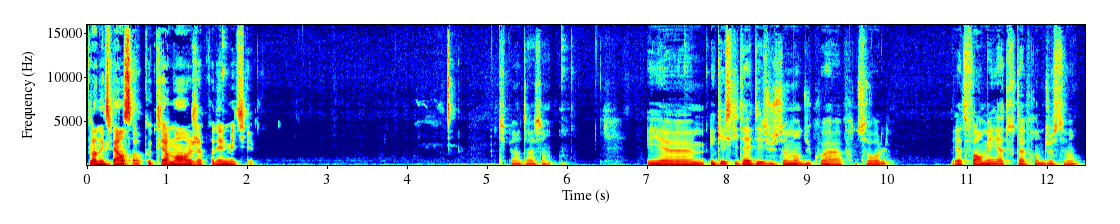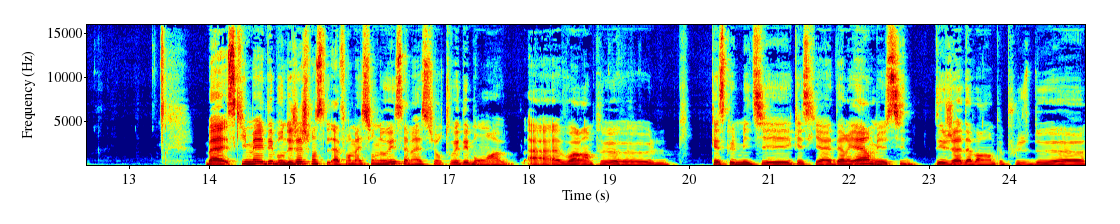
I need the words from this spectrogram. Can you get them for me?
plein d'expériences, alors que clairement j'apprenais le métier. Super intéressant. Et, et qu'est-ce qui t'a aidé justement du coup à prendre ce rôle? Et à te former, à tout apprendre justement? Bah, ce qui m'a aidé, bon, déjà, je pense que la formation Noé, ça m'a surtout aidé, bon, à, à voir un peu euh, qu'est-ce que le métier, qu'est-ce qu'il y a derrière, mais aussi déjà d'avoir un peu plus de, euh,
